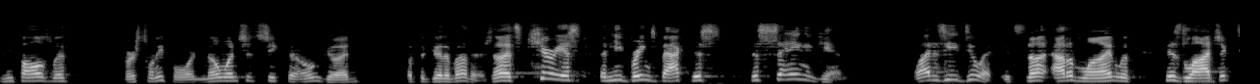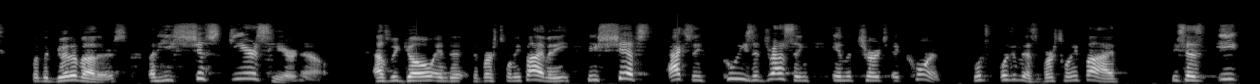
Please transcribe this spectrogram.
And he follows with verse 24, no one should seek their own good, but the good of others. Now it's curious that he brings back this, this saying again. Why does he do it? It's not out of line with his logic for the good of others, but he shifts gears here now as we go into verse 25. And he, he shifts actually who he's addressing in the church at Corinth. Look, look at this, verse 25. He says, eat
